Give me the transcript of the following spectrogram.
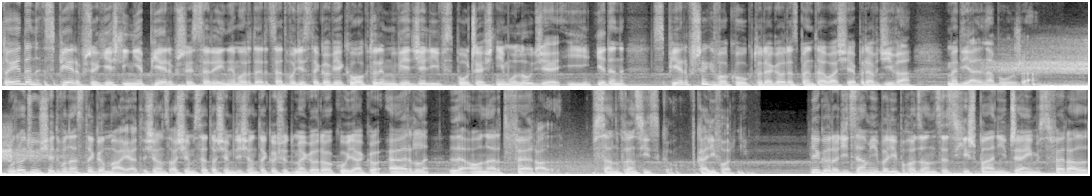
To jeden z pierwszych, jeśli nie pierwszy seryjny morderca XX wieku, o którym wiedzieli współcześni mu ludzie i jeden z pierwszych, wokół którego rozpętała się prawdziwa medialna burza. Urodził się 12 maja 1887 roku jako Earl Leonard Ferrell w San Francisco, w Kalifornii. Jego rodzicami byli pochodzący z Hiszpanii James Ferrell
